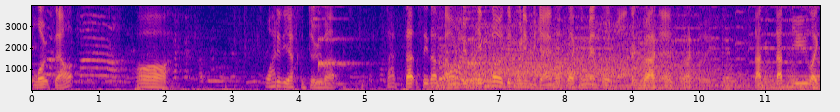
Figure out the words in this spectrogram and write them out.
floats out. Oh, why did he have to do that? That that see that power shield, even though it didn't win him the game, that's like the mental advantage. Exactly, there. exactly. That's that's you like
